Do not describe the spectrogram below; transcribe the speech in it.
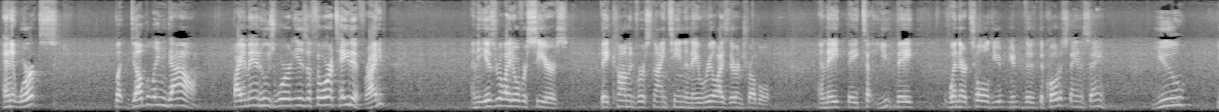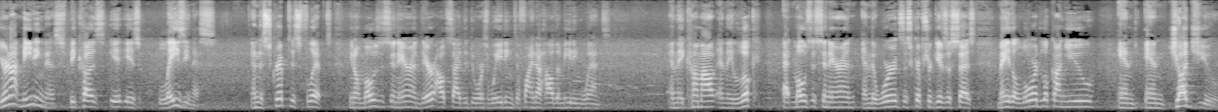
and it works, but doubling down by a man whose word is authoritative, right? And the Israelite overseers, they come in verse 19 and they realize they're in trouble and they they tell you they when they're told you, the, the quota staying the same. You you're not meeting this because it is laziness. And the script is flipped. You know, Moses and Aaron, they're outside the doors waiting to find out how the meeting went. And they come out and they look at Moses and Aaron, and the words the scripture gives us says, May the Lord look on you and, and judge you.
